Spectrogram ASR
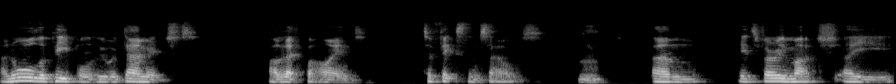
And all the people who were damaged are left behind to fix themselves. Mm. Um, it's very much a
